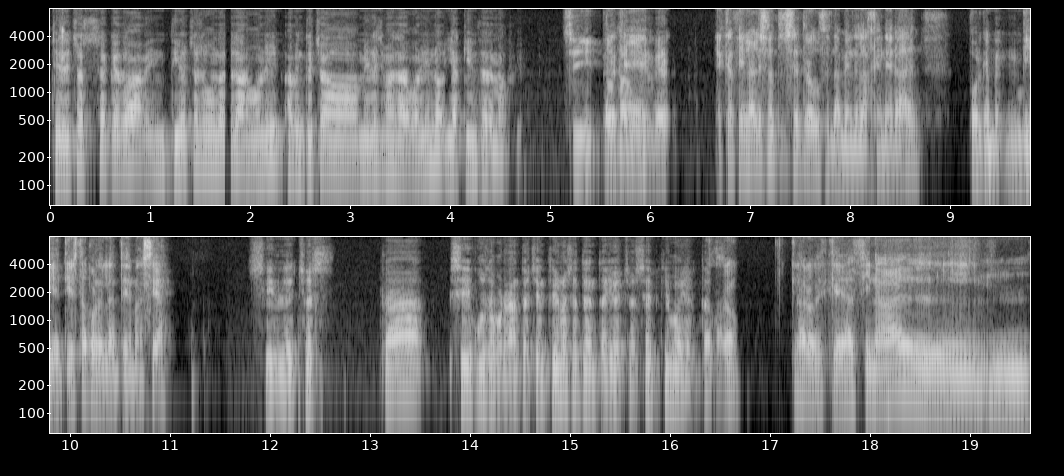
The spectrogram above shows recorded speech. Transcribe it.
Sí, de hecho se quedó a 28 segundos de Arbolino, a 28 milésimas de Arbolino y a 15 de McPhee. Sí, Pero es que, pero es que al final eso se traduce también en la general, porque Vietti está por delante de Masia. Sí, de hecho está, sí, justo por delante, 81-78, séptimo y octavo. Claro, claro, es que al final, mm,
